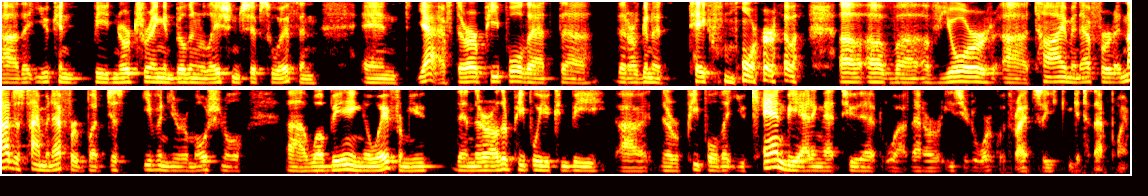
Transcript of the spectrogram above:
uh, that you can be nurturing and building relationships with, and and yeah, if there are people that uh, that are going to take more of of, uh, of your uh, time and effort, and not just time and effort, but just even your emotional uh, well being away from you, then there are other people you can be. Uh, there are people that you can be adding that to that well, that are easier to work with, right? So you can get to that point.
